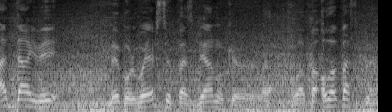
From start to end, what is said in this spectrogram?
hâte d'arriver. Mais bon, le voyage se passe bien, donc euh, voilà, on va, pas, on va pas se plaindre.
